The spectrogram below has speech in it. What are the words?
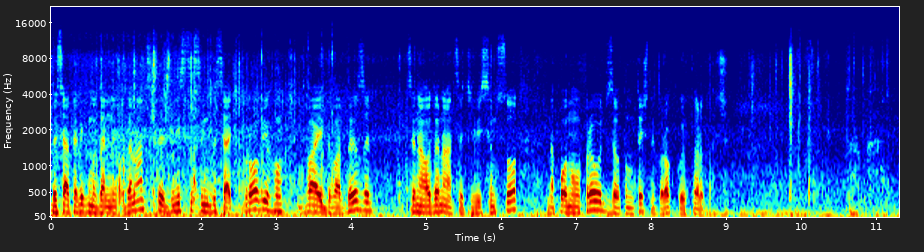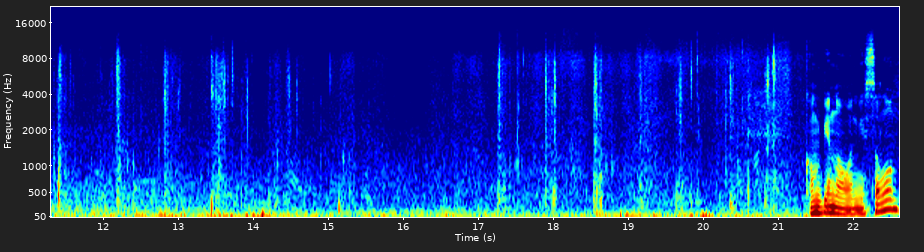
10 рік модельний 11, 270 пробігу, 2,2 дизель, ціна 11 800 на повному приводі з автоматичною коробкою передач. Комбінований салон.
